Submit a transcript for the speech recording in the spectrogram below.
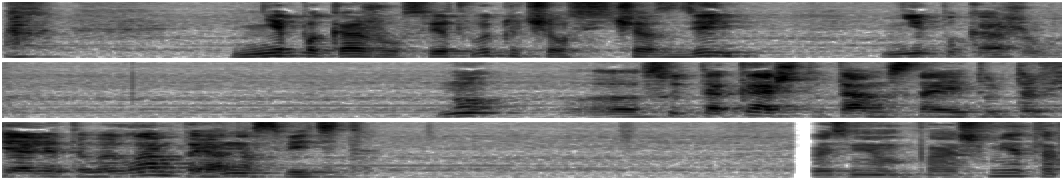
Не покажу, свет выключил, сейчас день, не покажу. Но э, суть такая, что там стоит ультрафиолетовая лампа, и она светит. Возьмем pH-метр,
